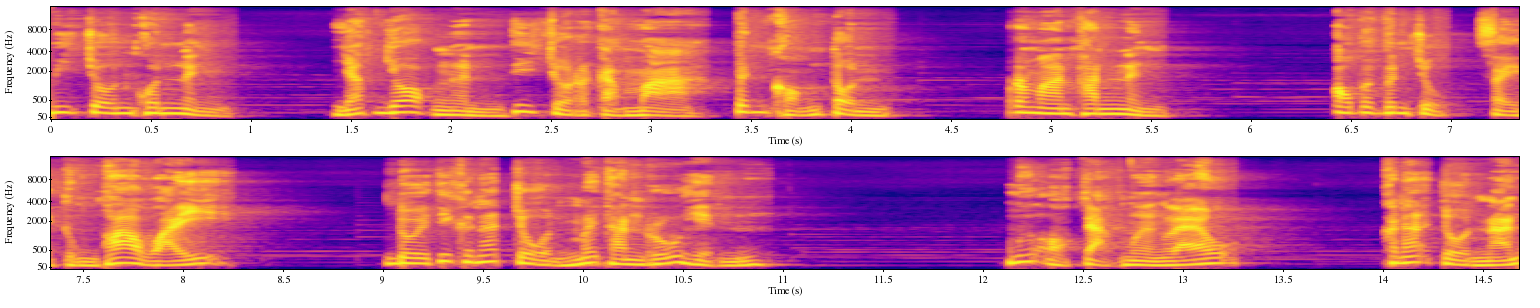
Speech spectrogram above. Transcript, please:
มีโจรคนหนึ่ง ยักยอกเงินที่โจรกรรมมาเป็นของตน ประมาณพันหนึ่ง เอาไปบรรจุใส่ถุงผ้าไว้ โดยที่คณะโจรไม่ทันรู้เห็น เมื่อออกจากเมืองแล้ว คณะโจรนั้น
